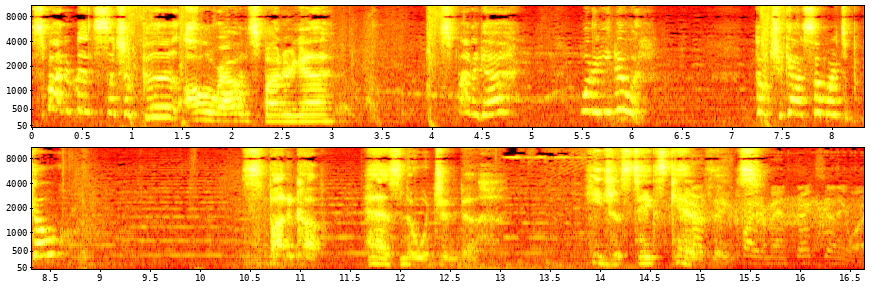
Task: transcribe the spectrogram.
He- Spider-Man's such a good all-around spider guy. Spider guy, what are you doing? Don't you got somewhere to go? Spider Cop has no agenda. He just takes care of things. Spider-Man, thanks anyway.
